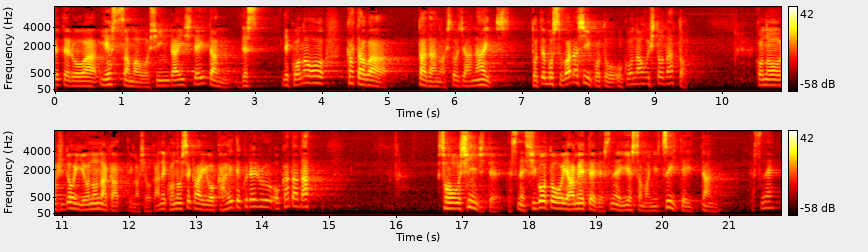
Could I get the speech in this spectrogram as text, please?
ペテロはイエス様を信頼していたんです。でこの方はただの人じゃないとても素晴らしいことを行う人だと。このひどい世の中って言いましょうかね。この世界を変えてくれるお方だ。そう信じてですね仕事を辞めてですねイエス様についていったんですね。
